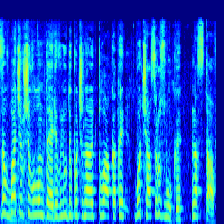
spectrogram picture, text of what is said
Завбачивши волонтерів, люди починають плакати, бо час розлуки настав.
